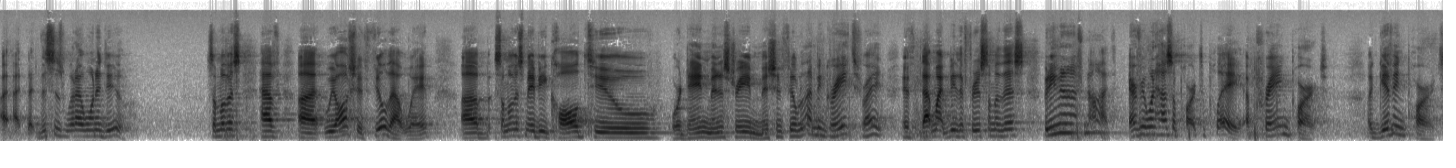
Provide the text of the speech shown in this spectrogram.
I, I, this is what I want to do. Some of us have, uh, we all should feel that way. Uh, some of us may be called to ordained ministry, mission field. Wouldn't that be great, right? If that might be the fruit of some of this. But even if not, everyone has a part to play a praying part, a giving part,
